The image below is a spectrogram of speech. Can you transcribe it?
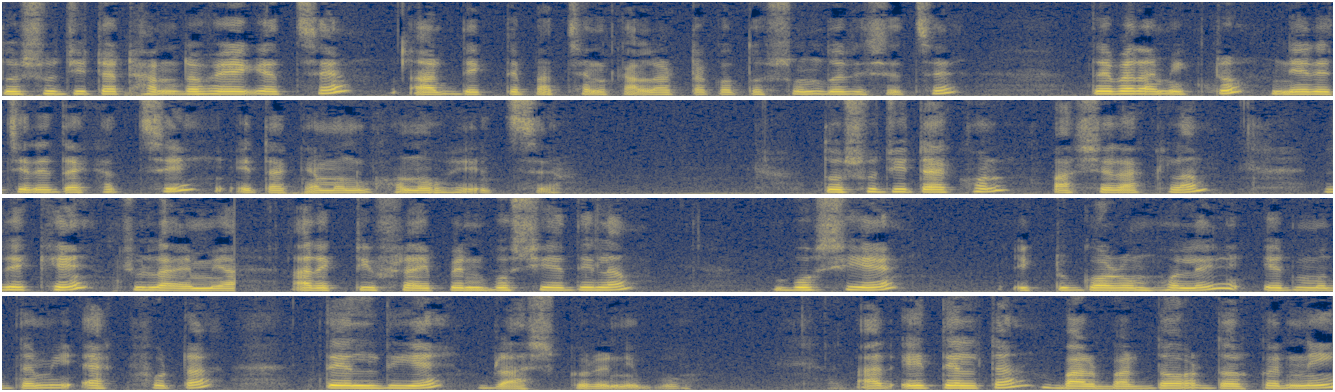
তো সুজিটা ঠান্ডা হয়ে গেছে, আর দেখতে পাচ্ছেন কালারটা কত সুন্দর এসেছে। তো এবার আমি একটু নেড়ে চেড়ে দেখাচ্ছি এটা কেমন ঘন হয়েছে। তো সুজিটা এখন পাশে রাখলাম, রেখে চুলায় আমি আরেকটি ফ্রাই প্যান বসিয়ে দিলাম। বসিয়ে একটু গরম হলে এর মধ্যে আমি এক ফোঁটা তেল দিয়ে ব্রাশ করে নিব। আর এই তেলটা বারবার দেওয়ার দরকার নেই,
